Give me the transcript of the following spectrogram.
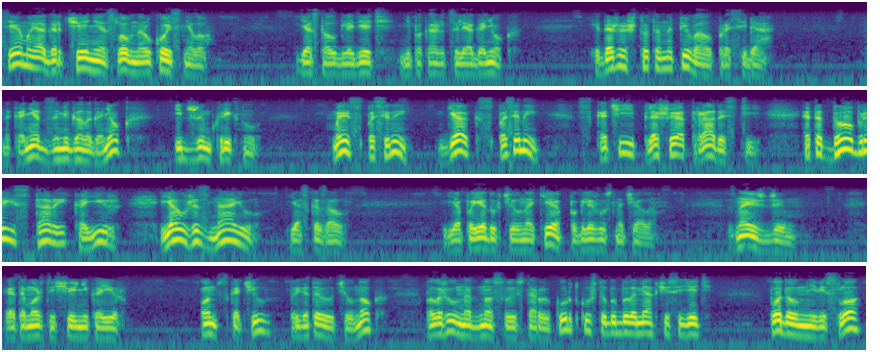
Все мои огорчения словно рукой сняло. Я стал глядеть, не покажется ли огонек, и даже что-то напевал про себя. Наконец замигал огонек, и Джим крикнул. «Мы спасены! Гек спасены! Скачи, пляши от радости! Это добрый старый Каир! Я уже знаю!» — я сказал. «Я поеду в челноке, погляжу сначала. Знаешь, Джим, это может еще и не Каир». Он вскочил, приготовил челнок, положил на дно свою старую куртку, чтобы было мягче сидеть, подал мне весло,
